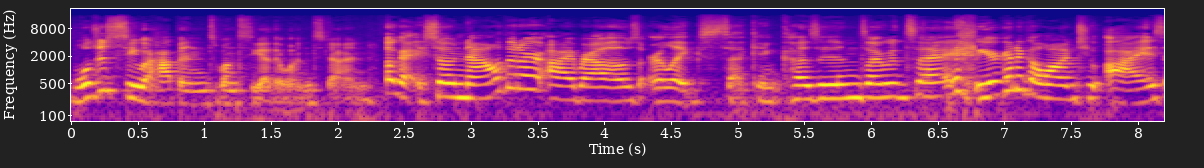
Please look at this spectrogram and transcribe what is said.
we'll just see what happens once the other one's done. Okay, so now that our eyebrows are like second cousins, I would say, we are gonna go on to eyes.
